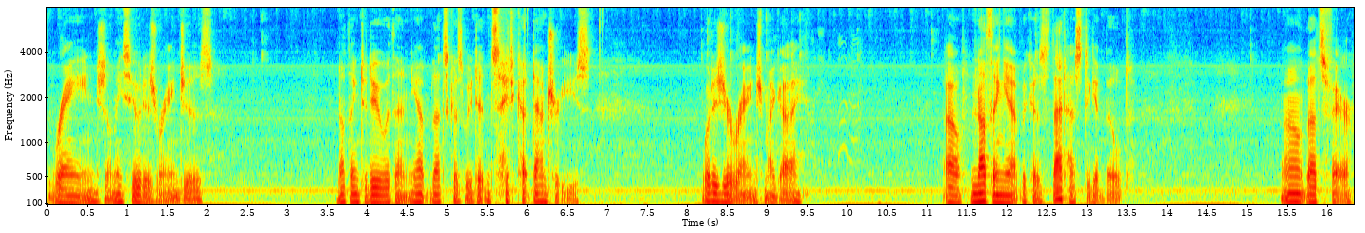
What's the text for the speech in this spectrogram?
range. Let me see what his range is. Nothing to do with it. Yep, that's because we didn't say to cut down trees. What is your range, my guy? Oh, nothing yet because that has to get built. Oh, that's fair.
